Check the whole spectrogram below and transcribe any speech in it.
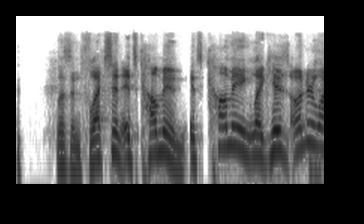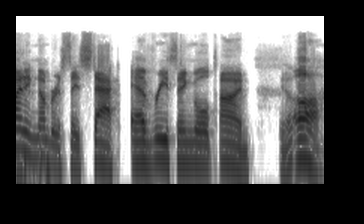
Listen, Flexen, it's coming. It's coming. Like his underlining numbers say stack every single time. Yeah. Oh,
